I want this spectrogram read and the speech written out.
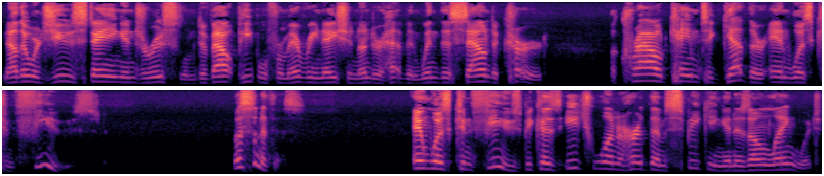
Now there were Jews staying in Jerusalem, devout people from every nation under heaven. When this sound occurred, a crowd came together and was confused. Listen to this and was confused because each one heard them speaking in his own language.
